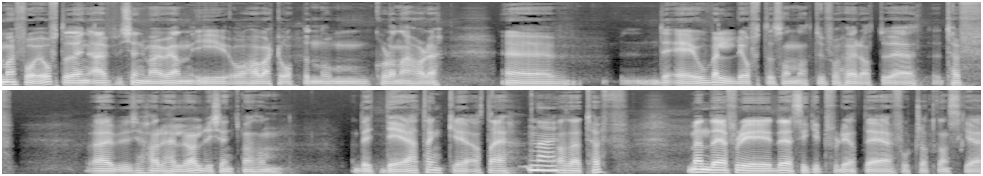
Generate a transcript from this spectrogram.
man får jo ofte den Jeg kjenner meg jo igjen i å ha vært åpen om hvordan jeg har det. Eh, det er jo veldig ofte sånn at du får høre at du er tøff. Jeg har heller aldri kjent meg sånn Det er ikke det jeg tenker at jeg er. Nei. At jeg er tøff. Men det er, fordi, det er sikkert fordi at det er fortsatt ganske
